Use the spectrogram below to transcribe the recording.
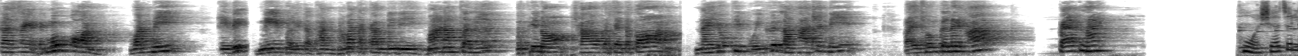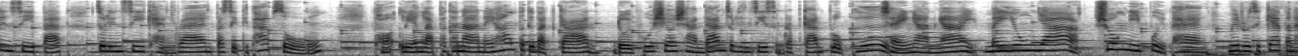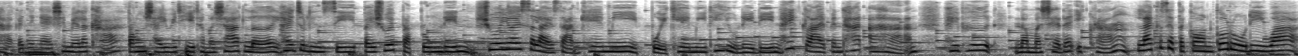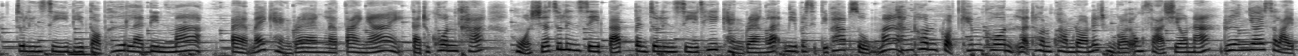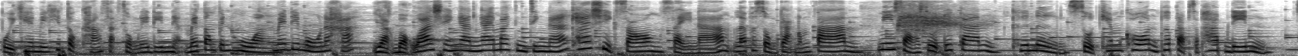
เกษตรงบอ่อน วันนี้กิวิมีผลิตภัณฑ์นวัตกรรมดีๆ มานำเสนอพี่น้องชาวเกษตรกร ในยุคที่ปุ๋ยขึ้นราคาเช่นนี้ ไปชมกันเลยครับ แป๊บนะ หัวเชื้อจุลินทรีย์แป๊บ จุลินทรีย์แข็งแรงประสิทธิภาพสูง เพาะเลี้ยงและพัฒนาในห้องปฏิบัติการ โดยผู้เชี่ยวชาญด้านจุลินทรีย์สำหรับการปลูกพืช ใช้งานง่าย ไม่ยุ่งยาก ช่วงนี้ปุ๋ยแพง ไม่รู้จะแก้ปัญหากันยังไงใช่ไหมล่ะคะ ต้องใช้วิธีธรรมชาติเลย ให้จุลินทรีย์ไปช่วยปรับปรุงดิน ช่วยย่อยสลายสารเคมี ปุ๋ยเคมีที่อยู่ในดิน ให้กลายเป็นธาตุอาหาร ให้พืชนำมาใช้ได้อีกครั้ง และเกษตรกรก็รู้ดีว่า จุลินทรีย์ดีต่อพืชและดินมาก แต่ไม่แข็งแรงและตายง่าย แต่ทุกคนคะหัวเชื้อจุลินทรีย์แป๊บเป็นจุลินทรีย์ที่แข็งแรงและมีประสิทธิภาพสูงมาก ทั้งทนกรดเข้มข้นและทนความร้อนได้ถึงร้อยองศาเชียวนะ เรื่องย่อยสลายปุ๋ยเคมีที่ตกค้างสะสมในดินเนี่ยไม่ต้องเป็นห่วง ไม่ได้โม้นะคะ อยากบอกว่าใช้งานง่ายมากจริง ๆ นะ แค่ฉีกซอง ใส่น้ำและผสมกากน้ำตาล มี 2 สูตรด้วยกัน คือ 1. สูตรเข้มข้นเพื่อปรับสภาพดิน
